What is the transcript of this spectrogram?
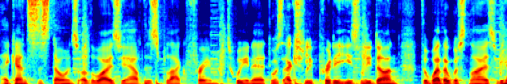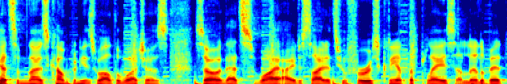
against the stones. Otherwise, you have this black frame between it. It was actually pretty easily done. The weather was nice. We had some nice company as well to watch us. So that's why I decided to first clean up the place a little bit.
